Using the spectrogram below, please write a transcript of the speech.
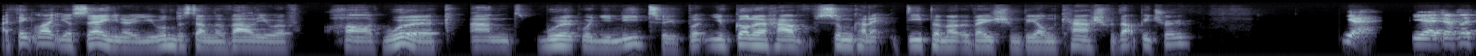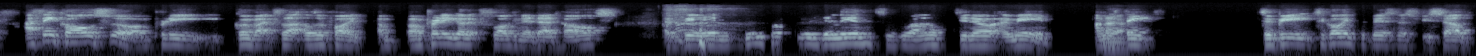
I think, like you're saying, you know, you understand the value of hard work and work when you need to, but you've got to have some kind of deeper motivation beyond cash. Would that be true? Yeah, yeah, definitely. I think also I'm pretty going back to that other point. I'm, I'm pretty good at flogging a dead horse and being, resilient as well. Do you know what I mean? And yeah. I think to be to go into business for yourself,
